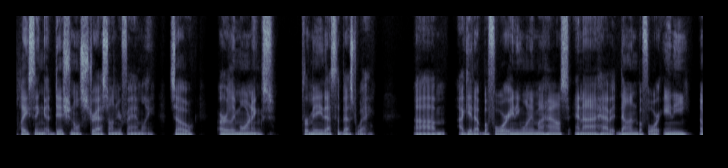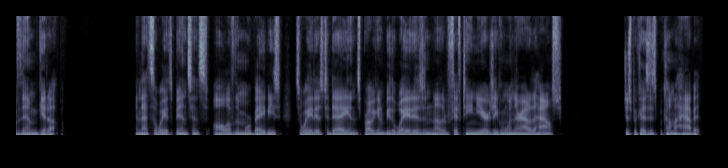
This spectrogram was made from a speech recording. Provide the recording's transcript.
placing additional stress on your family. So, early mornings. For me, that's the best way. Um, I get up before anyone in my house and I have it done before any of them get up. And that's the way it's been since all of them were babies. It's the way it is today. And it's probably going to be the way it is in another 15 years, even when they're out of the house, just because it's become a habit.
